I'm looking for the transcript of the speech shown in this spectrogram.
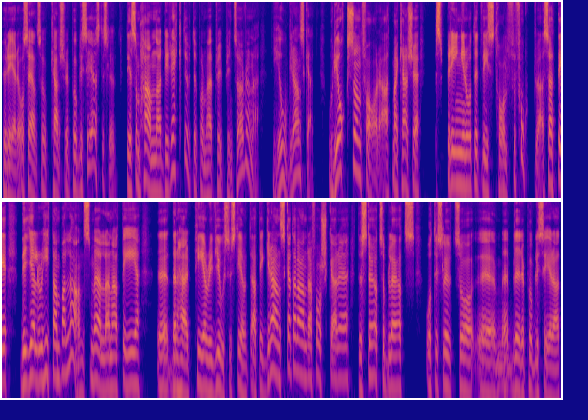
hur är det? Och sen så kanske det publiceras till slut. Det som hamnar direkt ute på de här preprint-servrarna, det är ogranskat. Och det är också en fara att man kanske springer åt ett visst håll för fort. Va? Så att det, det gäller att hitta en balans mellan att det är eh, här peer review-systemet, att det är granskat av andra forskare, det stöts och blöts och till slut så eh, blir det publicerat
